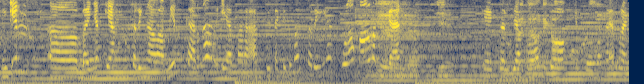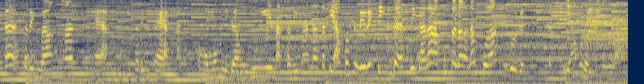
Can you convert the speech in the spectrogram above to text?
Mungkin eh, banyak yang sering ngalamin karena ya para arsitek itu kan seringnya pulang malam Iya, kan, iya. Iya. kayak kerja kelompok gitu. Makanya mereka sering banget kayak sering kayak ngomong digangguin atau di mana. Tapi aku sendiri sih enggak sih karena aku kadang-kadang pulang juga udah siang udah pulang.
